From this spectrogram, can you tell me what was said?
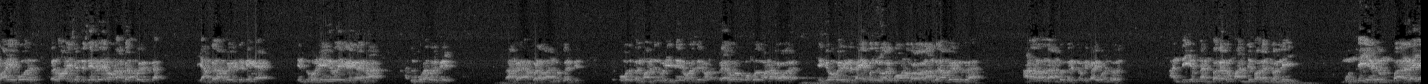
பாடிய போது பெருமானை சென்று சேர்வேனோடு அங்கதான் போயிட்டு இருக்காரு ஐயா அங்கதான் போயிட்டு இருக்கீங்க என்று போல் எழுதுவதை கேட்கிறேன்னா அது கூட அவருக்கு தாங்கிற அவ்வளவு அன்பு பெருக்கு. போது பெருமான் திருவடியை சேருவோம் சேருவோம் வேற ஊருக்கு போகும்போது போனா பரவாயில்ல. எங்கேயோ போயிட்டு இருக்கேன் எப்போ திருவாரூர் போகணும் பரவாயில்ல. அங்கதான் போயிட்டு இருக்கிறேன் ஆனாலும் அந்த அன்பு பெருக்கு அப்படி கை கொண்டு வரும். அந்தியும் நண்பகலும் அஞ்சு பதம் சொல்லி முந்தி எழும் பழைய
